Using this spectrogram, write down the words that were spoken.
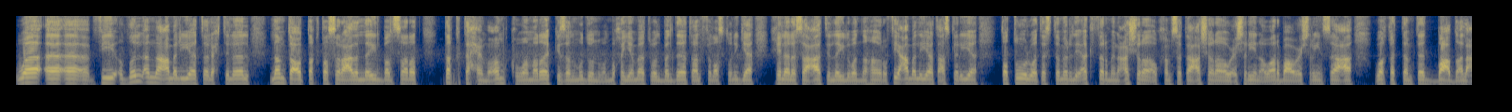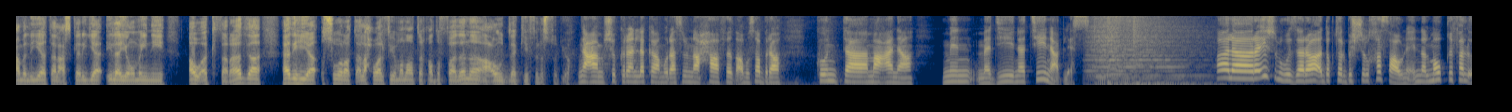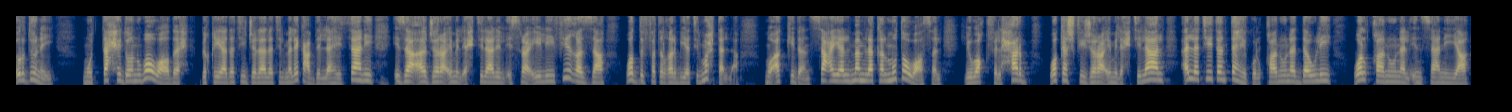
وفي آه، آه، ظل أن عمليات الاحتلال لم تعد تقتصر على الليل بل صارت تقتحم عمق ومراكز المدن والمخيمات والبلدات الفلسطينية خلال ساعات الليل والنهار. وفي عمليات عسكرية تطول وتستمر لأكثر من 10 أو 15 أو 20 أو 24 ساعة وقد تمتد بعض العمليات العسكرية إلى يومين أو أكثر. هذا هذه هي صورة الأحوال في مناطق ضفة لنا أعود لك في الاستوديو. نعم شكرا لك مراسلنا حافظ أبو صبرة. كنت معنا. من مدينة نابلس. قال رئيس الوزراء دكتور بشر الخصاون إن الموقف الأردني متحد وواضح بقيادة جلالة الملك عبد الله الثاني إزاء جرائم الاحتلال الإسرائيلي في غزة والضفة الغربية المحتلة مؤكدا سعي المملكة المتواصل لوقف الحرب وكشف جرائم الاحتلال التي تنتهك القانون الدولي والقانون الإنساني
